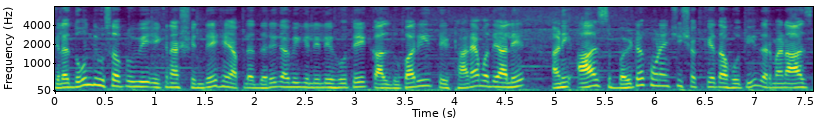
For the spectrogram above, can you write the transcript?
गेल्या दोन दिवसापूर्वी एकनाथ शिंदे हे आपल्या दरेगावी गेलेले होते. काल दुपारी ते ठाण्यामध्ये आले आणि आज बैठक होण्याची शक्यता होती. दरम्यान आज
